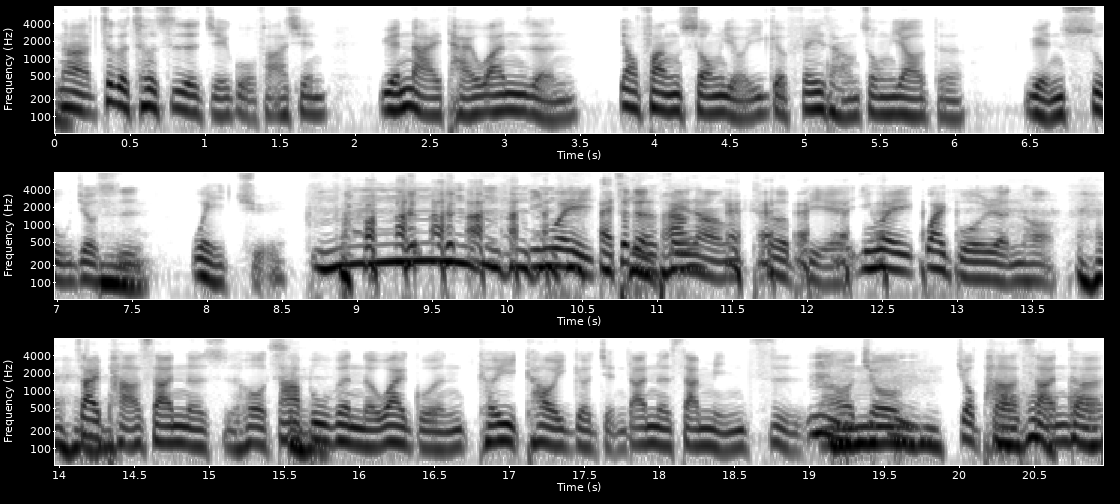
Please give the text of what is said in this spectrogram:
那这个测试的结果发现，原来台湾人。要放松，有一个非常重要的元素就是味觉，因为这个非常特别。因为外国人哈在爬山的时候，大部分的外国人可以靠一个简单的三明治，然后就就爬山啊，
